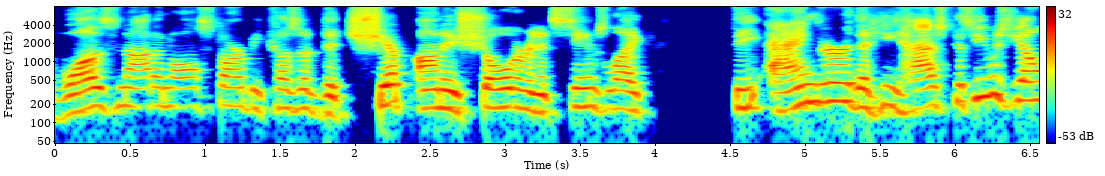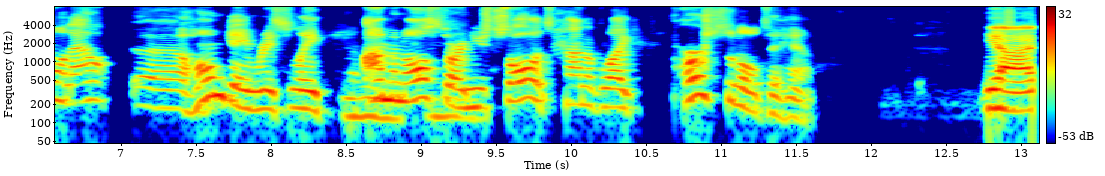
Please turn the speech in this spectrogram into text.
was not an all star because of the chip on his shoulder. And it seems like the anger that he has, because he was yelling out uh, a home game recently, mm-hmm. I'm an all star. And you saw it's kind of like personal to him. Yeah, I,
